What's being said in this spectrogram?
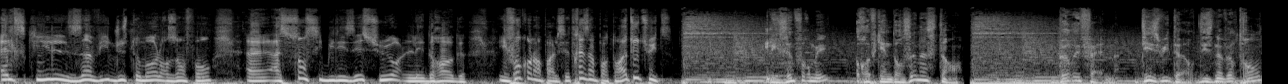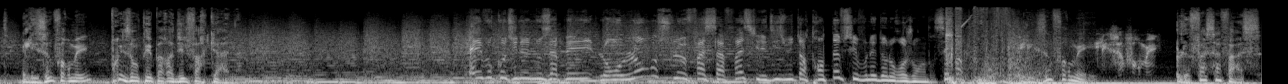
Est-ce qu'ils invitent justement leurs enfants euh, à sensibiliser sur les drogues? Il faut qu'on en parle, c'est très important. À tout de suite. Les informés reviennent dans un instant. Beurre FM, 18h, 19h30, les informés, présentés par Adil Farkan. Et vous continuez de nous appeler. On lance le face-à-face. Il est 18h39 si vous venez de nous rejoindre. C'est parti. Les informés, les informés, le face-à-face.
